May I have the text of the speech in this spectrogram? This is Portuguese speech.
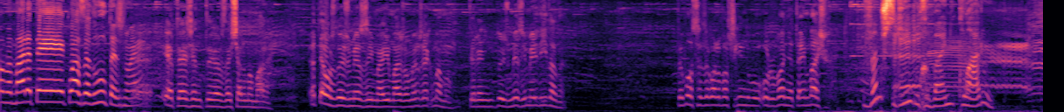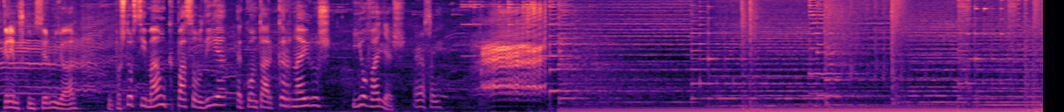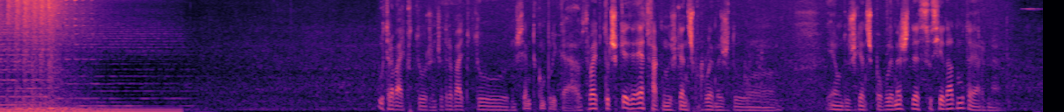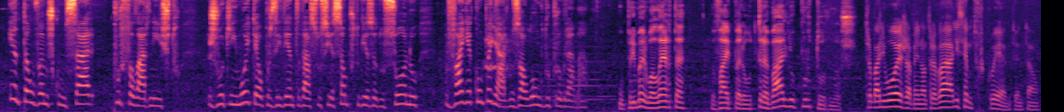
A mamar até quase adultas, não é? É até a gente as deixar mamar. Até aos dois meses e meio, mais ou menos, é que mamam. Terem dois meses e meio de idade. Então vocês agora vão seguindo o rebanho até em baixo. Vamos seguindo o rebanho, claro. Queremos conhecer melhor o pastor Simão que passa o dia a contar carneiros e ovelhas. É assim. Trabalho por turnos, o trabalho por turnos, é muito complicado. O trabalho por turnos que é de facto um dos grandes problemas do. É um dos grandes problemas da sociedade moderna. Então vamos começar por falar nisto. Joaquim Moito é o presidente da Associação Portuguesa do Sono. Vai acompanhar-nos ao longo do programa. O primeiro alerta vai para o trabalho por turnos. Trabalho hoje, amanhã não trabalho, isso é muito frequente. Então,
